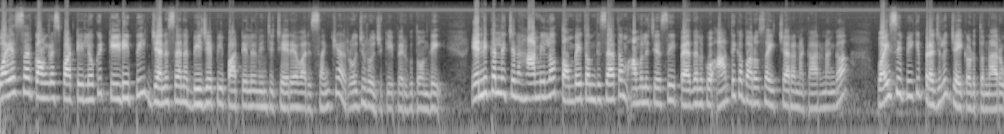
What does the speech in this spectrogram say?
వైఎస్ఆర్ కాంగ్రెస్ పార్టీలోకి టీడీపీ జనసేన బీజేపీ పార్టీల నుంచి చేరేవారి సంఖ్య రోజురోజుకి పెరుగుతోంది. ఎన్నికల్లో ఇచ్చిన హామీలో తొంభై తొమ్మిది శాతం అమలు చేసి పేదలకు ఆర్థిక భరోసా ఇచ్చారన్న కారణంగా వైసీపీకి ప్రజలు జైకడుతున్నారు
